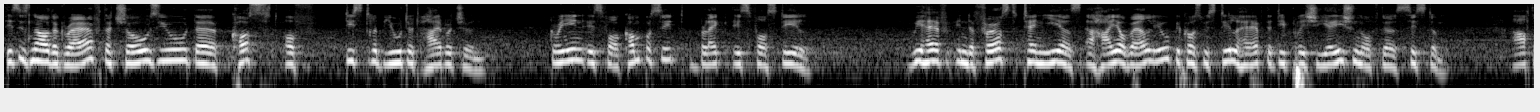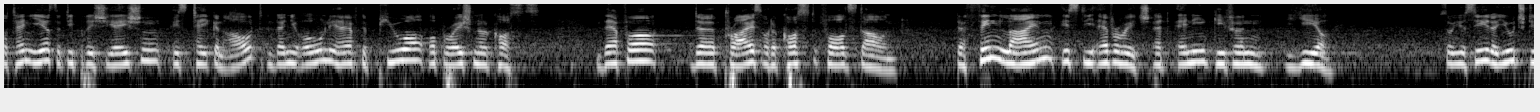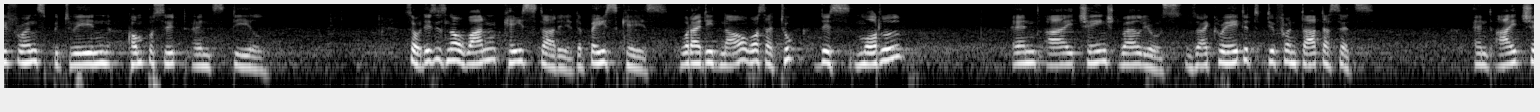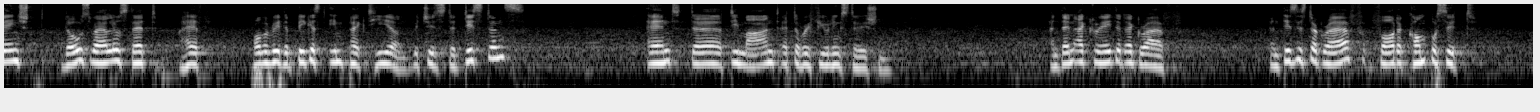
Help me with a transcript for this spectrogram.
This is now the graph that shows you the cost of distributed hydrogen. Green is for composite, black is for steel. We have in the first 10 years a higher value because we still have the depreciation of the system. After 10 years, the depreciation is taken out, and then you only have the pure operational costs. Therefore, the price or the cost falls down. The thin line is the average at any given year. So you see the huge difference between composite and steel. So this is now one case study, the base case. What I did now was I took this model and I changed values. So I created different data sets and I changed those values that have probably the biggest impact here, which is the distance and the demand at the refueling station. And then I created a graph. And this is the graph for the composite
